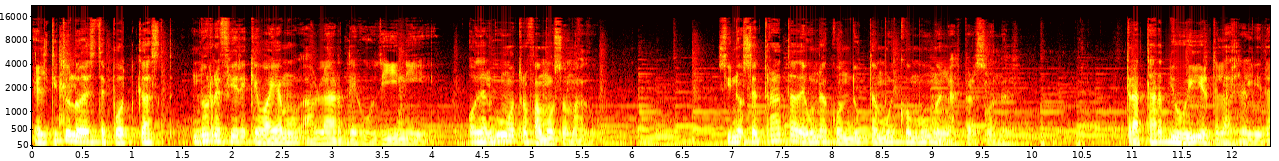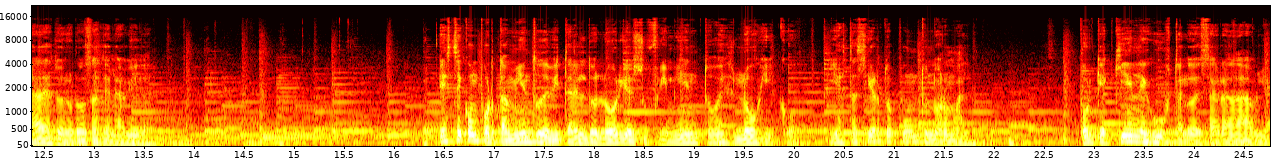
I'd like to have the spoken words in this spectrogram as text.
El título de este podcast no refiere que vayamos a hablar de Houdini o de algún otro famoso mago, sino se trata de una conducta muy común en las personas, tratar de huir de las realidades dolorosas de la vida. Este comportamiento de evitar el dolor y el sufrimiento es lógico y hasta cierto punto normal, porque a quién le gusta lo desagradable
